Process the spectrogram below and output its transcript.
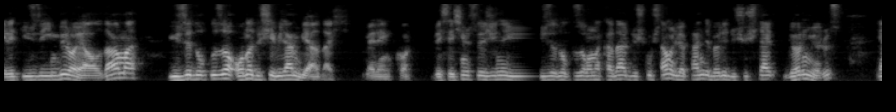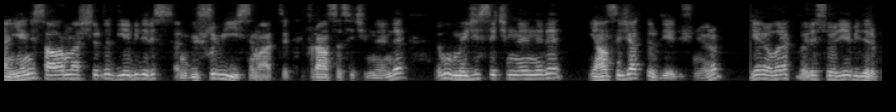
Evet %21 oy aldı ama %9'a 10'a düşebilen bir aday Melenchon. Ve seçim sürecinde %9'a 10'a kadar düşmüştü ama Le Pen'de böyle düşüşler görmüyoruz. Yani yerini sağlamlaştırdı diyebiliriz. Yani güçlü bir isim artık Fransa seçimlerinde. Ve bu meclis seçimlerinde de yansıyacaktır diye düşünüyorum. Genel olarak böyle söyleyebilirim.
